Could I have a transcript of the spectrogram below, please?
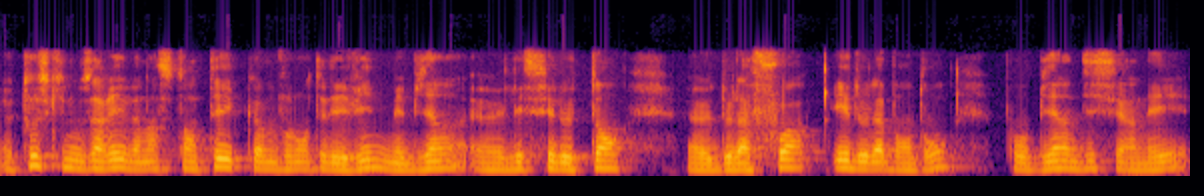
euh, tout ce qui nous arrive à l'instant T comme volonté divine, mais bien euh, laisser le temps euh, de la foi et de l'abandon pour bien discerner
